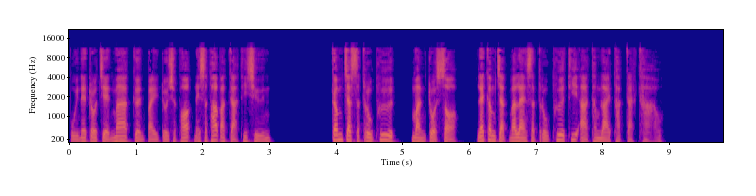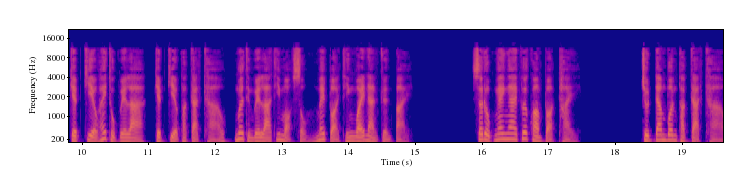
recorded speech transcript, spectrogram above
ปุ๋ยไนโตรเจนมากเกินไปโดยเฉพาะในสภาพอากาศที่ชื้นกำจัดศัตรูพืช มันตรวจสอบ และกำจัดแมลงศัตรูพืชที่อาจทำลายผักกาดขาว เก็บเกี่ยวให้ถูกเวลา เก็บเกี่ยวผักกาดขาว เมื่อถึงเวลาที่เหมาะสมไม่ปล่อยทิ้งไว้นานเกินไป สรุปง่ายๆ เพื่อความปลอดภัย จุดดำบนผักกาดขาว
